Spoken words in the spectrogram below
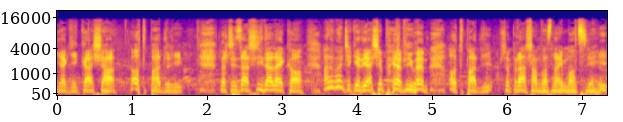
jak i Kasia odpadli. Znaczy zaszli daleko, ale w momencie, kiedy ja się pojawiłem, odpadli. Przepraszam was najmocniej.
